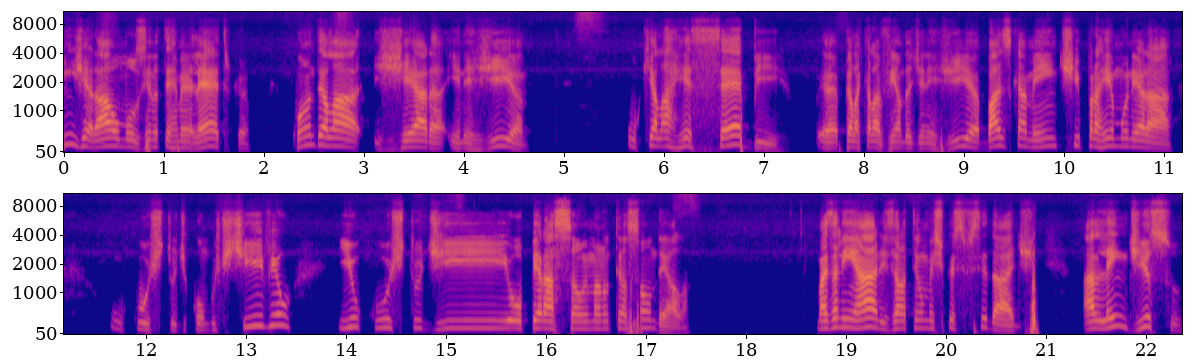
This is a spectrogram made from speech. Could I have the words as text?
em geral, uma usina termoelétrica, quando ela gera energia, o que ela recebe é, pelaquela venda de energia, basicamente para remunerar o custo de combustível e o custo de operação e manutenção dela. Mas a Linhares ela tem uma especificidade. Além disso,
